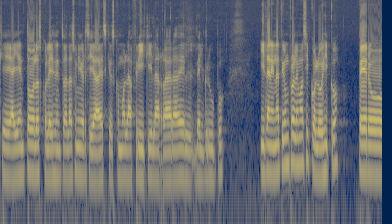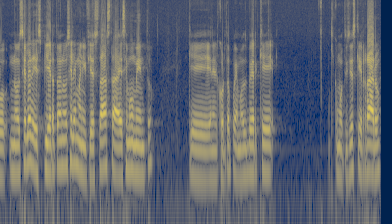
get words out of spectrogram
que hay en todos los colegios, en todas las universidades, que es como la friki, la rara del, grupo. Y la nena tiene un problema psicológico, pero no se le despierta, no se le manifiesta hasta ese momento, que en el corto podemos ver que, como tú dices que es raro,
